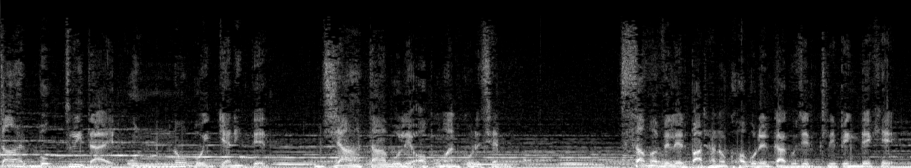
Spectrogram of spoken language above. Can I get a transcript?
তার বক্তৃতায় অন্য বৈজ্ঞানিকদের যা তা বলে অপমান করেছেন। সামাভেলের পাঠানো খবরের কাগজের ক্লিপিং দেখে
